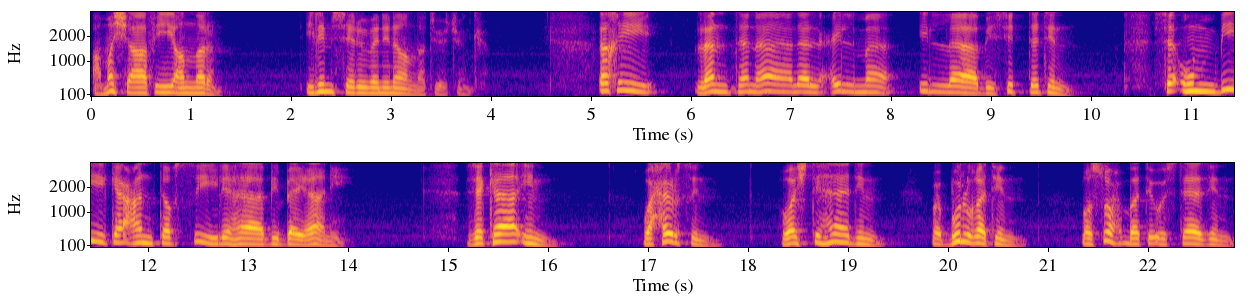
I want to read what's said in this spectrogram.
Ama Şafii'yi anlarım. İlim serüvenini anlatıyor çünkü. Ahi len tenâlel ilme illa bi sittetin seumbike an tefsiliha bi beyani zekain ve hırsin ve iştihadin ve bulgatin ve suhbeti ustazin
